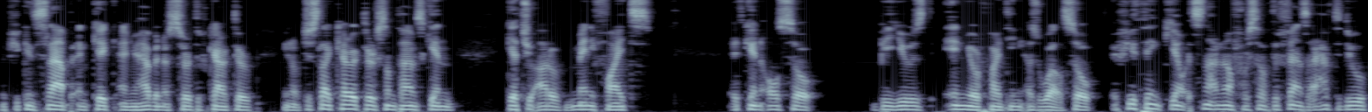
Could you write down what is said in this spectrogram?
if you can slap and kick and you have an assertive character, you know, just like character sometimes can get you out of many fights, it can also be used in your fighting as well. So if you think, you know, it's not enough for self-defense, I have to do,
